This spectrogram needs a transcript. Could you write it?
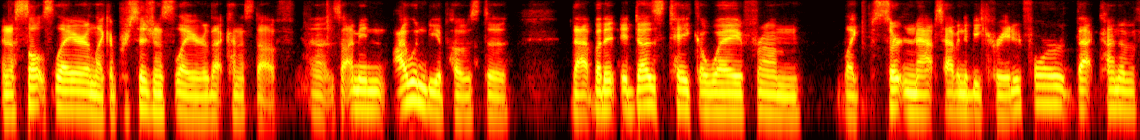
an assault slayer and like a precision slayer that kind of stuff. Uh, so i mean i wouldn't be opposed to that but it, it does take away from like certain maps having to be created for that kind of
